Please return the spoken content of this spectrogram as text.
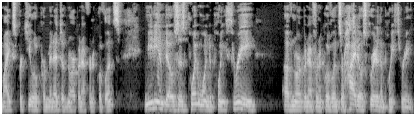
mics per kilo per minute of norepinephrine equivalents, medium doses 0.1 to 0.3 of norepinephrine equivalents, or high dose greater than 0.3.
